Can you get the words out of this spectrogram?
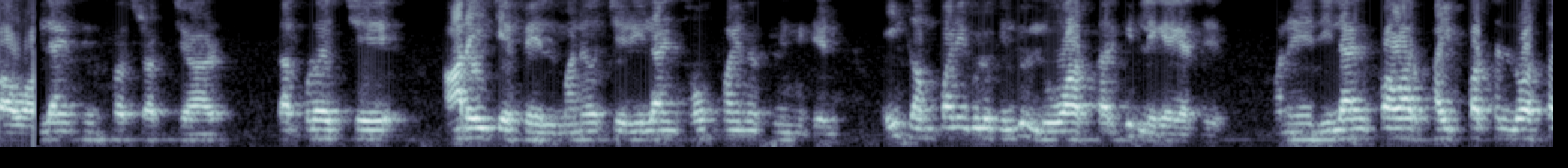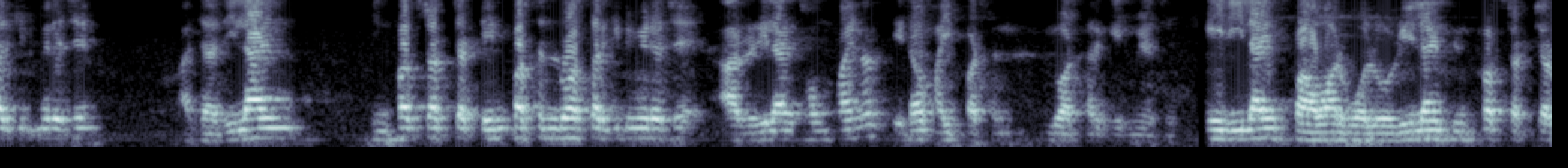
Power Reliance Infrastructure তারপরে হচ্ছে আর এইচ এফ এল মানে হচ্ছে রিলায়েন্স হোম ফাইন্যান্স লিমিটেড এই কোম্পানিগুলো কিন্তু লোয়ার সার্কিট লেগে গেছে। মানে Reliance Power five percent lower circuit মেরেছে আচ্ছা Reliance Infrastructure ten percent lower circuit মেরেছে, আর রিলায়েন্স হোম ফাইন্যান্স এটাও ফাইভ পার্সেন্ট লোয়ার সার্কিট মেরেছে। এই রিলায়েন্স পাওয়ার বলো রিলায়েন্স ইনফ্রাস্ট্রাকচার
